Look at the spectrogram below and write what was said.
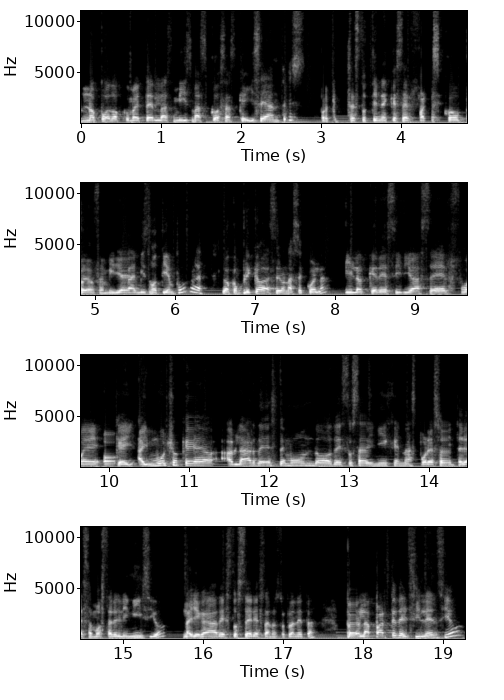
no puedo cometer las mismas cosas que hice antes, porque esto tiene que ser fresco, pero familiar al mismo tiempo. Eh, lo complicado de hacer una secuela. Y lo que decidió hacer fue, ok, hay mucho que hablar de este mundo, de estos alienígenas, por eso me interesa mostrar el inicio, la llegada de estos seres a nuestro planeta, pero la parte del silencio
